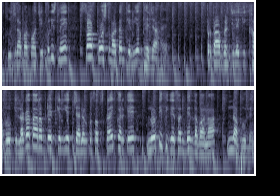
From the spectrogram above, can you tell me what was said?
सूचना पर पहुँची पुलिस ने सौ पोस्टमार्टम के लिए भेजा है। प्रतापगढ़ ज़िले की खबरों की लगातार अपडेट के लिए चैनल को सब्सक्राइब करके नोटिफिकेशन बेल दबाना न भूलें।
